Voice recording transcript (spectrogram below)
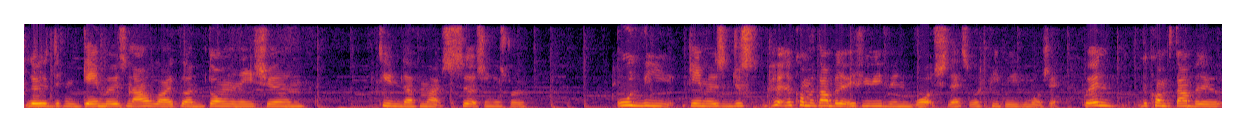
loads of different game modes now like um, domination team deathmatch, search and destroy. All the gamers, and just put in the comment down below if you even watch this or if people even watch it. Put in the comments down below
